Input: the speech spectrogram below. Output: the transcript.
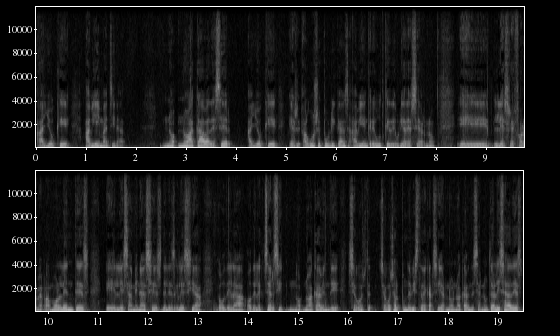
a allò que havia imaginat. No, no acaba de ser allò que es, alguns republicans havien cregut que hauria de ser. No? Eh, les reformes van molt lentes, eh, les amenaces de l'Església o de l'exèrcit no, no acaben de, segons, segons el punt de vista de Carceller, no, no acaben de ser neutralitzades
